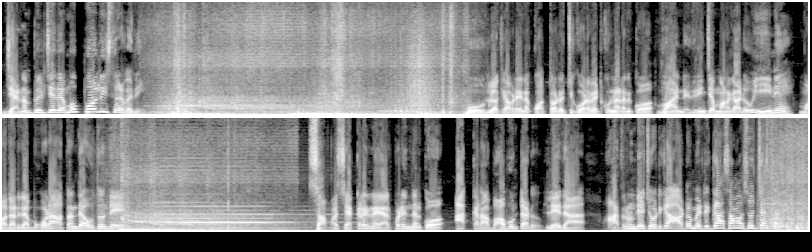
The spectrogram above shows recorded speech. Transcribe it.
జనం పిలిచేదేమో పోలీస్ రవి అని. ఊర్లోకి ఎవడైనా కొత్తోడు వచ్చి గొడవ పెట్టుకున్నాడనుకో వాడిని ఎదిరించే మనగాడు ఈయనే. మొదటి దెబ్బ కూడా అతనిదే అవుతుంది. సమస్య ఎక్కడైనా ఏర్పడిందనుకో అక్కడ బాబు ఉంటాడు. లేదా అతనుండే చోటికి ఆటోమేటిక్గా సమస్య వచ్చేస్తుంది.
